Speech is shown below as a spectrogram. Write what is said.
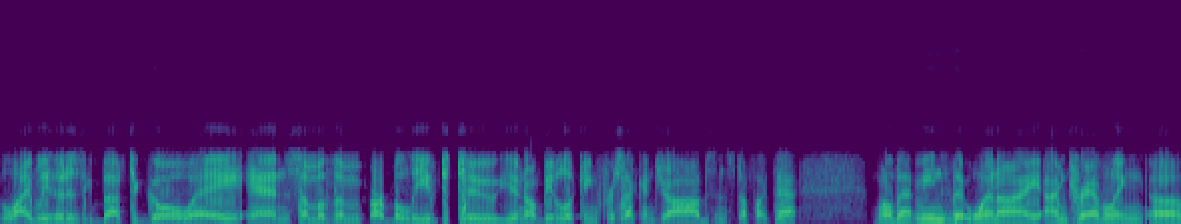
livelihood is about to go away, and some of them are believed to, you know, be looking for second jobs and stuff like that. Well, that means that when I I'm traveling. Uh,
